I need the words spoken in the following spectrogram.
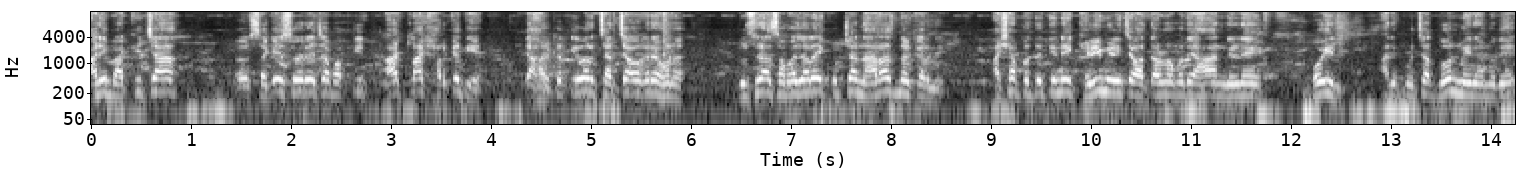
आणि बाकीच्या सगळे सोयऱ्याच्या बाबतीत आठ लाख हरकती आहे त्या हरकतीवर चर्चा वगैरे होणं दुसऱ्या समाजालाही कुठच्या नाराज न करणे अशा पद्धतीने खेळीमेळीच्या वातावरणामध्ये हा निर्णय होईल आणि पुढच्या दोन महिन्यामध्ये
